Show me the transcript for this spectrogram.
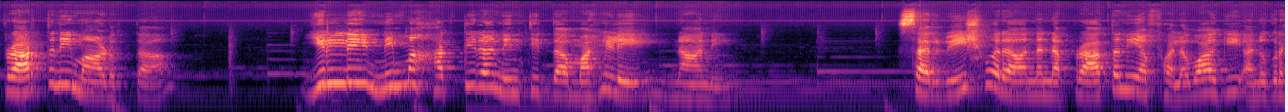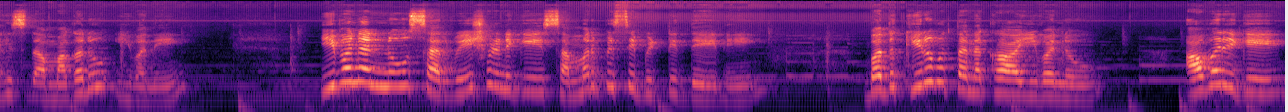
ಪ್ರಾರ್ಥನೆ ಮಾಡುತ್ತಾ, ಇಲ್ಲಿ ನಿಮ್ಮ ಹತ್ತಿರ ನಿಂತಿದ್ದ ಮಹಿಳೆ ನಾನೇ. ಸರ್ವೇಶ್ವರ ನನ್ನ ಪ್ರಾರ್ಥನೆಯ ಫಲವಾಗಿ ಅನುಗ್ರಹಿಸಿದ ಮಗನು ಇವನೇ. ಇವನನ್ನು ಸರ್ವೇಶ್ವರನಿಗೆ ಸಮರ್ಪಿಸಿ ಬಿಟ್ಟಿದ್ದೇನೆ. ಬದುಕಿರುವ ತನಕ ಇವನು ಅವರಿಗೆ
